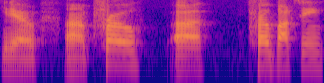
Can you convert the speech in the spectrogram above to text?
you know, um, pro, uh, pro boxing,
